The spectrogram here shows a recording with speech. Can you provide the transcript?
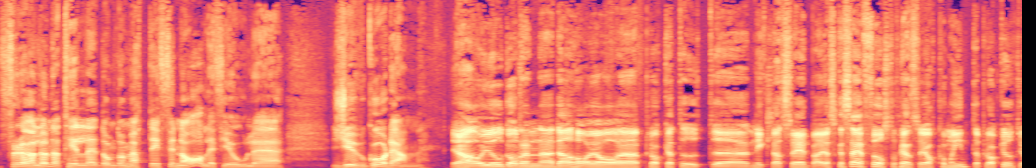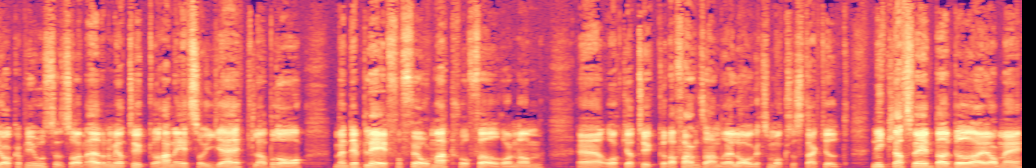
Frölunda till de de mötte i final i fjol, Djurgården. Ja, och Djurgården, eh, där har jag eh, plockat ut eh, Niklas Svedberg. Jag ska säga först och främst att jag kommer inte plocka ut Jakob Josefsson, även om jag tycker han är så jäkla bra. Men det blev för få matcher för honom. Och jag tycker det fanns andra i laget som också stack ut. Niklas Svedberg börjar jag med.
